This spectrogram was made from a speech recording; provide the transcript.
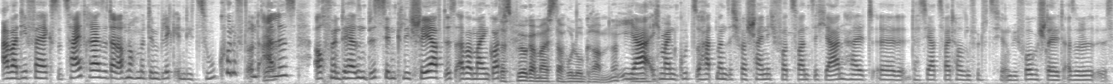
Aber die verhexte Zeitreise dann auch noch mit dem Blick in die Zukunft und alles, auch wenn der ein bisschen klischeehaft ist, aber mein Gott. Das Bürgermeister-Hologramm, ne? ja, ich meine, gut, so hat man sich wahrscheinlich vor 20 Jahren halt äh, das Jahr 2050 irgendwie vorgestellt. Also es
